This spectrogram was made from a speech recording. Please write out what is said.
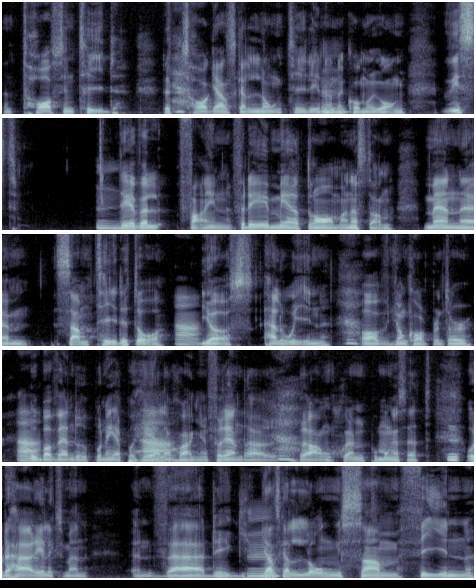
den tar sin tid. Det tar ganska lång tid innan Mm. den kommer igång. Visst, det är väl fine, för det är mer ett drama nästan. Men ehm, samtidigt då Ja. görs Halloween av John Carpenter och bara vänder upp och ner på hela genren, förändrar branschen på många sätt. Mm. Och det här är liksom en, en värdig, ganska långsam, fin,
